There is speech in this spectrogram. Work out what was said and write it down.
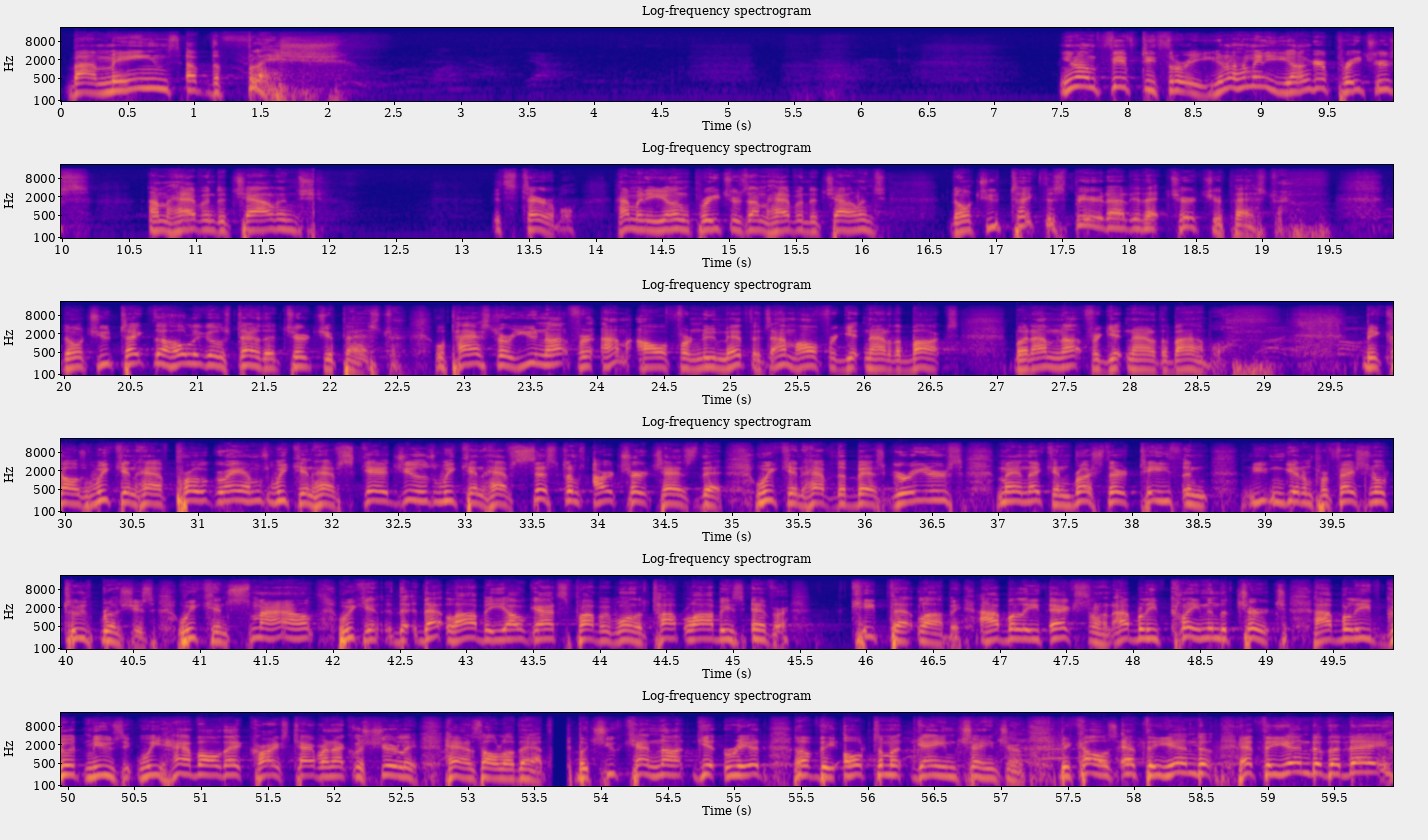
by means of the flesh. You know, I'm 53. You know how many younger preachers I'm having to challenge? It's terrible. How many young preachers I'm having to challenge? Don't you take the spirit out of that church you're pastoring. Don't you take the Holy Ghost out of that church you're pastoring. Well, Pastor, are you not for, I'm all for new methods. I'm all for getting out of the box, but I'm not for getting out of the Bible because we can have programs, we can have schedules, we can have systems. Our church has that. We can have the best greeters. Man, they can brush their teeth and you can get them professional toothbrushes. We can smile. We can, th- that lobby y'all got's probably one of the top lobbies ever keep that lobby. I believe excellent. I believe clean in the church. I believe good music. We have all that. Christ Tabernacle surely has all of that. But you cannot get rid of the ultimate game changer because at the end of, at the end of the day,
